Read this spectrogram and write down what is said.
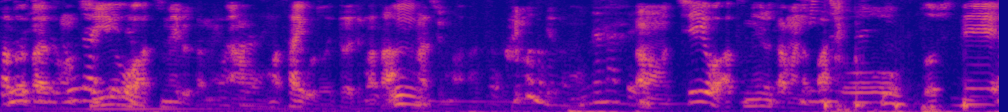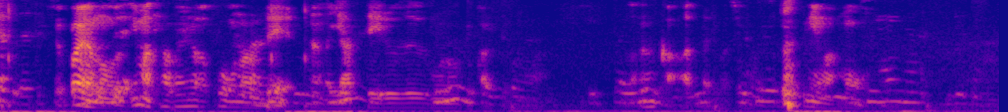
例えば、その知恵を集めるため、の、まあ、最後と言っといてまた話も続きますけども、あの、知恵を集めるための場所として、やっぱりあの、今、サバヤコーナーで、なんかやっているものとかってなんかあったりはします特にはもう。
